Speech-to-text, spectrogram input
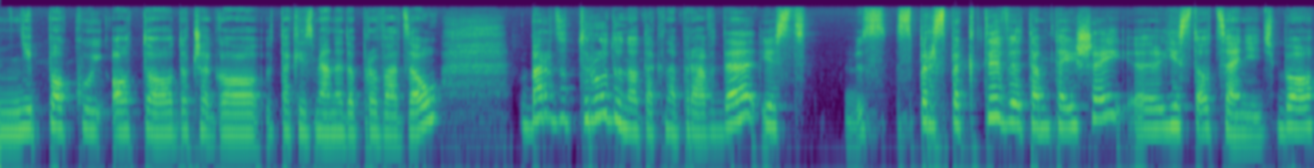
niepokój o to, do czego takie zmiany doprowadzą. Bardzo trudno tak naprawdę jest z perspektywy tamtejszej e, jest to ocenić, bo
